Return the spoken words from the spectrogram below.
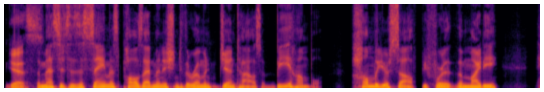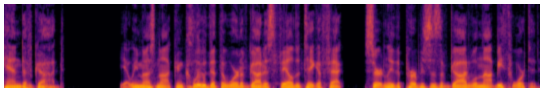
Yes. The message is the same as Paul's admonition to the Roman Gentiles be humble, humble yourself before the mighty hand of God. Yet we must not conclude that the word of God has failed to take effect. Certainly, the purposes of God will not be thwarted.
